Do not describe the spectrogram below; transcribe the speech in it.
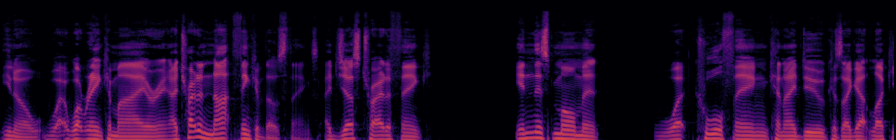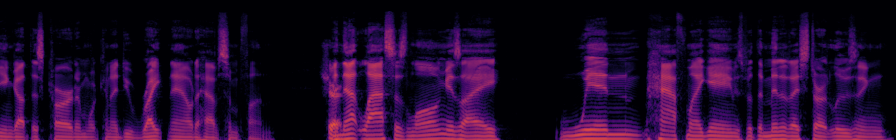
you know wh- what rank am I or I try to not think of those things. I just try to think in this moment what cool thing can I do because I got lucky and got this card and what can I do right now to have some fun. Sure. And that lasts as long as I win half my games, but the minute I start losing,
